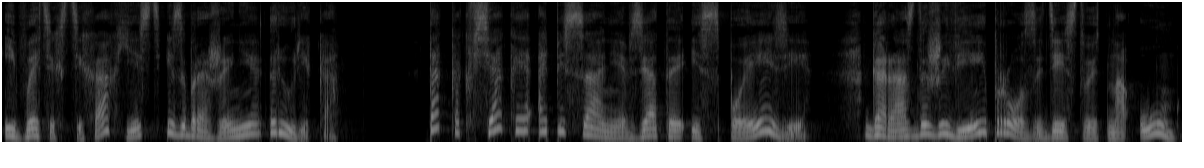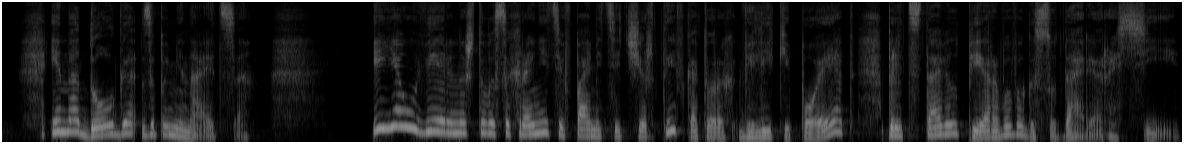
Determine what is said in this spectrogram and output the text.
И в этих стихах есть изображение Рюрика. Так как всякое описание, взятое из поэзии, гораздо живее прозы действует на ум – и надолго запоминается. И я уверена, что вы сохраните в памяти черты, в которых великий поэт представил первого государя России.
